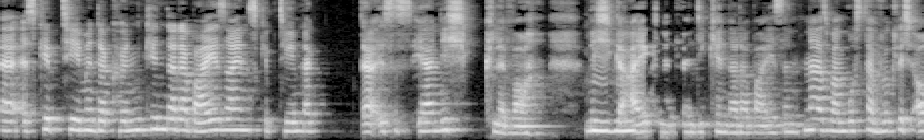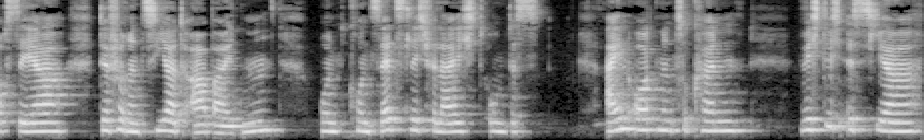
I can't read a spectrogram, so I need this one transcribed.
Äh, es gibt Themen, da können Kinder dabei sein. Es gibt Themen, da da ist es eher nicht clever, nicht mhm. geeignet, wenn die Kinder dabei sind. Ne? Also man muss da wirklich auch sehr differenziert arbeiten und grundsätzlich vielleicht, um das einordnen zu können, wichtig ist ja,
